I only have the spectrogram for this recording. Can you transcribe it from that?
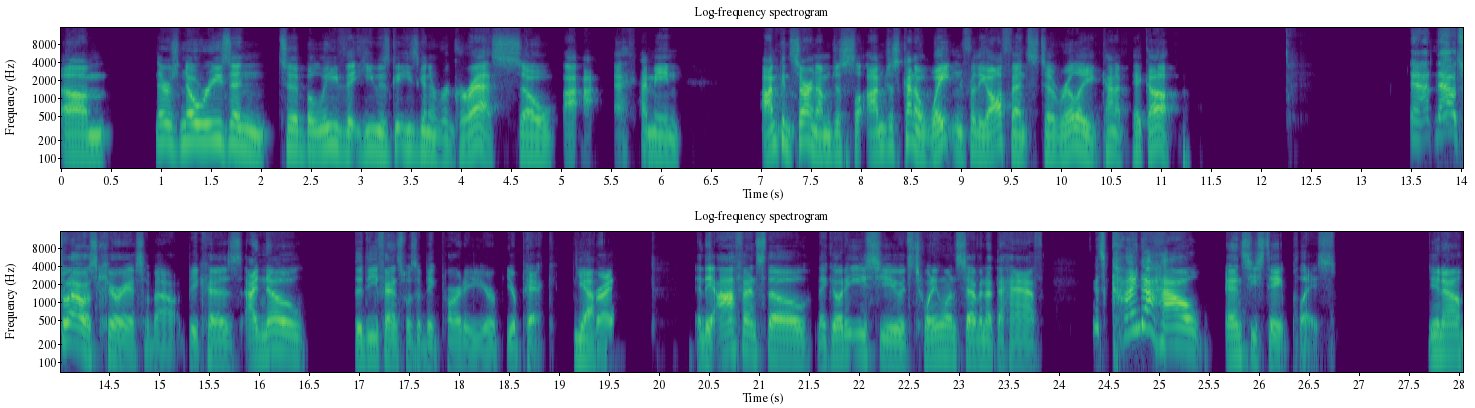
Um, there's no reason to believe that he was he's going to regress. So I, I, I mean, I'm concerned. I'm just I'm just kind of waiting for the offense to really kind of pick up. Yeah, that's what I was curious about because I know the defense was a big part of your your pick. Yeah. Right. And the offense, though, they go to ECU. It's 21 7 at the half. It's kind of how NC State plays. You know,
